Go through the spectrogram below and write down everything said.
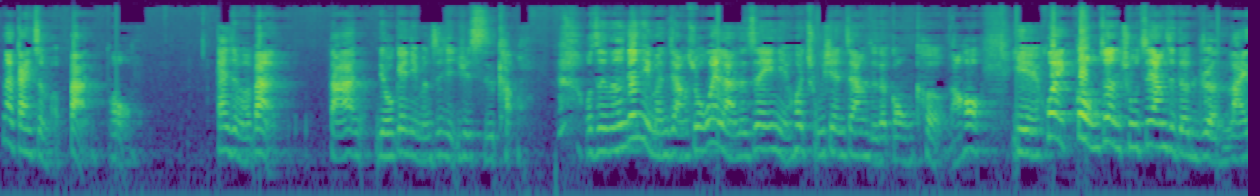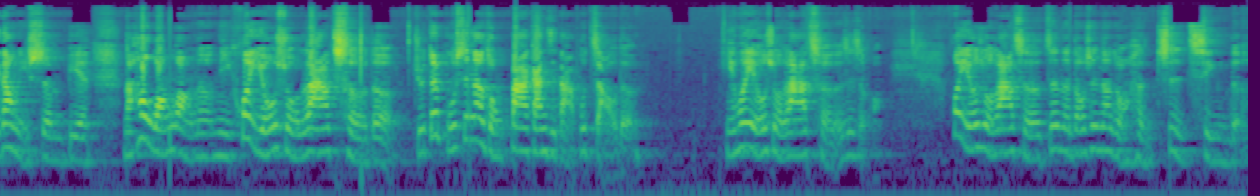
那该怎么办？哦，该怎么办？答案留给你们自己去思考。我只能跟你们讲说，未来的这一年会出现这样子的功课，然后也会共振出这样子的人来到你身边，然后往往呢，你会有所拉扯的，绝对不是那种八竿子打不着的，你会有所拉扯的是什么？会有所拉扯，真的都是那种很至亲的，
